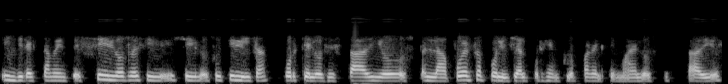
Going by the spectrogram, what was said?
indirectamente sí los recibe, sí los utiliza, porque los estadios, la fuerza policial, por ejemplo, para el tema de los estadios,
